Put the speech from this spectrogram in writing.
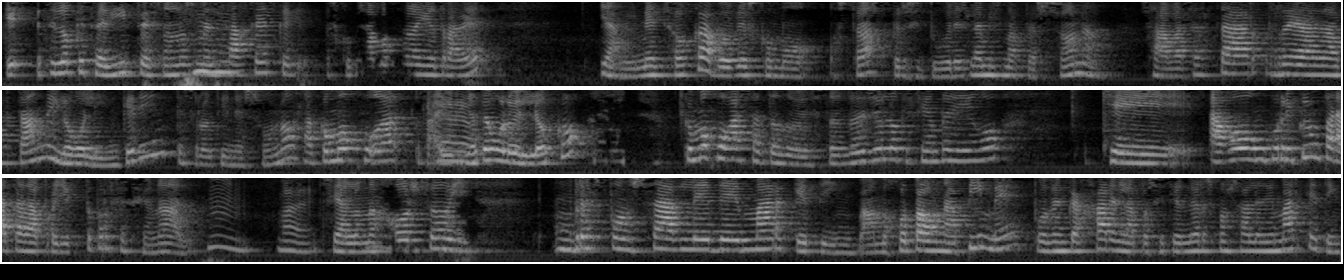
que es lo que se dice, son los mensajes que escuchamos una y otra vez. Y a mí me choca porque es como, ostras, pero si tú eres la misma persona, o sea, vas a estar readaptando y luego LinkedIn, que solo tienes uno, o sea, ¿cómo juegas? O sea, ¿no te vuelves loco? ¿Cómo juegas a todo esto? Entonces yo lo que siempre digo que hago un currículum para cada proyecto profesional. Mm, si a lo mejor soy un responsable de marketing, a lo mejor para una pyme, puedo encajar en la posición de responsable de marketing,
